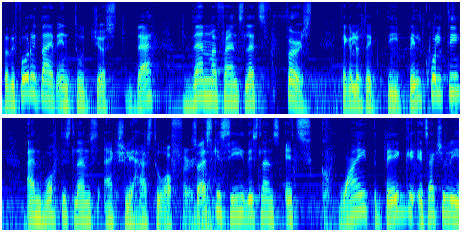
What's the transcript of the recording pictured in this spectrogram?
But before we dive into just that, then my friends, let's first take a look at the build quality and what this lens actually has to offer. So as you can see, this lens, it's quite big. It's actually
